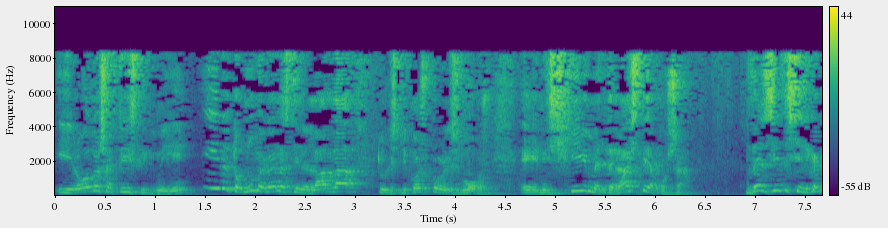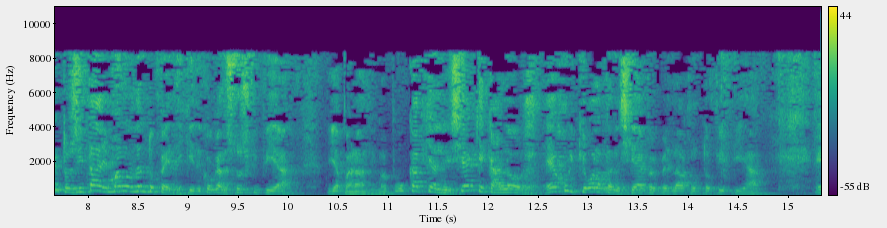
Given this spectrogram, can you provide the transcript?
Η Ρόδος αυτή τη στιγμή είναι το νούμερο ένα στην Ελλάδα τουριστικός προορισμός. Ενισχύει με τεράστια ποσά. Δεν ζήτησε ειδικά και το ζητάει, μάλλον δεν το πέτυχε. Ειδικό καθεστώς ΦΠΑ, για παράδειγμα, που κάποια νησιά και καλώς έχουν και όλα τα νησιά έπρεπε να έχουν το ΦΠΑ. Ε,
